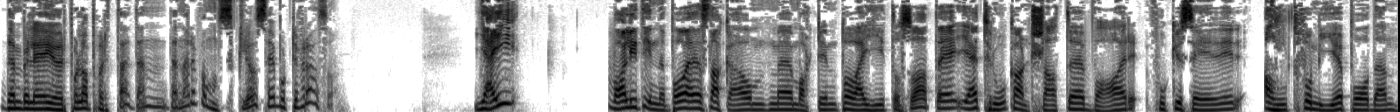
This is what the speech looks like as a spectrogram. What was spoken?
Dembélé gjør på Laporta, den, den er det vanskelig å se bort ifra, altså. Jeg var litt inne på, jeg snakka om med Martin på vei hit også, at eh, jeg tror kanskje at VAR fokuserer altfor mye på den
